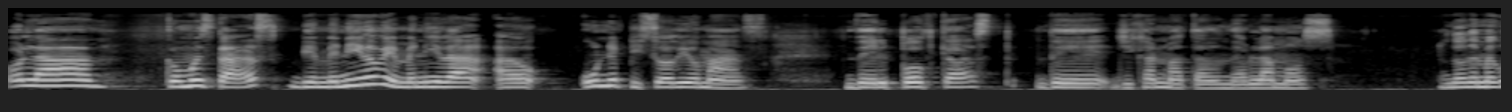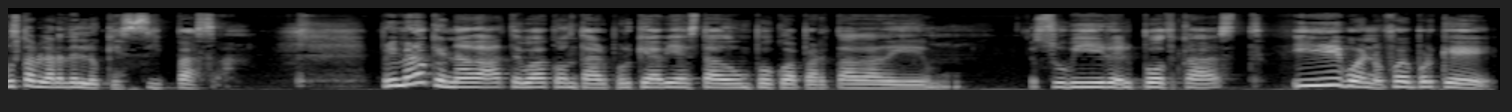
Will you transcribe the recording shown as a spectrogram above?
Hola, ¿cómo estás? Bienvenido, bienvenida a un episodio más del podcast de Jihan Mata, donde hablamos, donde me gusta hablar de lo que sí pasa. Primero que nada, te voy a contar por qué había estado un poco apartada de subir el podcast. Y bueno, fue porque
